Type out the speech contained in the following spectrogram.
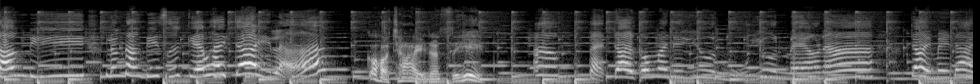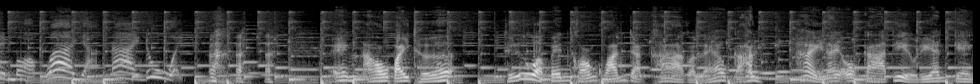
ลุงทองดี ลุงทองดีซื้อเกมให้จ้อยเหรอ ก็ใช่นะสิ อ้าว แต่จ้อยก็ไม่ได้ยื่นหมูยื่นแมวนะ จ้อยไม่ได้บอกว่าอยากได้ด้วย เอ็งเอาไปเถอะ ถือว่าเป็นของขวัญจากข้าก็แล้วกัน ให้ในโอกาสที่เรียนเก่ง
